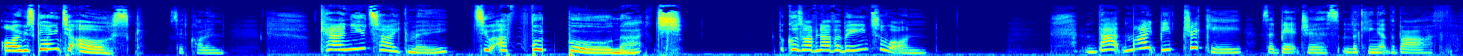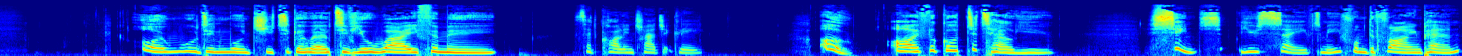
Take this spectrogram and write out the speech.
I was going to ask, said Colin, can you take me to a football match? Because I've never been to one. That might be tricky, said Beatrice, looking at the bath. I wouldn't want you to go out of your way for me, said Colin tragically. Oh, I forgot to tell you. Since you saved me from the frying pan,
